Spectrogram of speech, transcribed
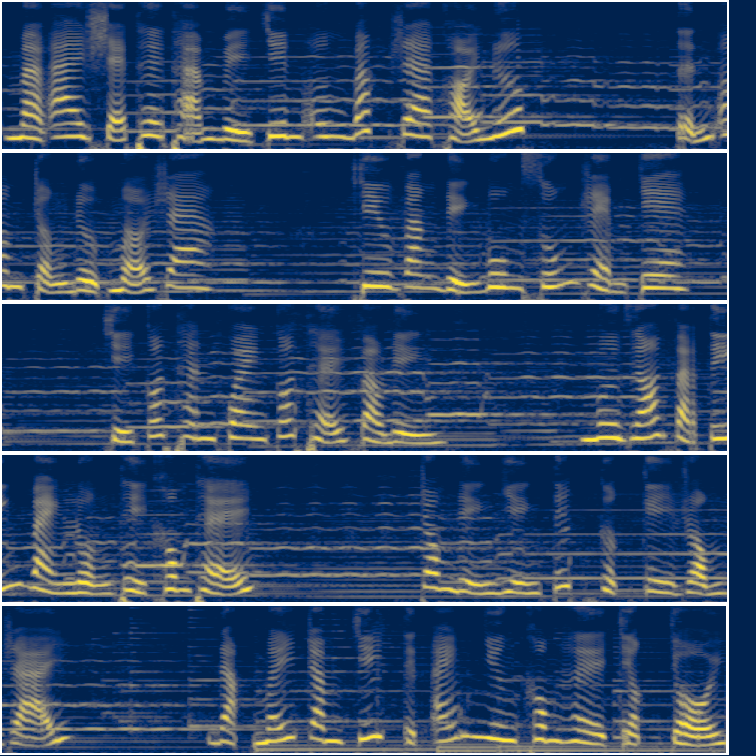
Mà ai sẽ thê thảm bị chim ưng bắt ra khỏi nước. Tỉnh âm trận được mở ra. Chiêu văn điện buông xuống rèm che. Chỉ có thanh quan có thể vào điện. Mưa gió và tiếng bàn luận thì không thể. Trong điện diện tích cực kỳ rộng rãi. Đặt mấy trăm chiếc tịch án nhưng không hề chật chội.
